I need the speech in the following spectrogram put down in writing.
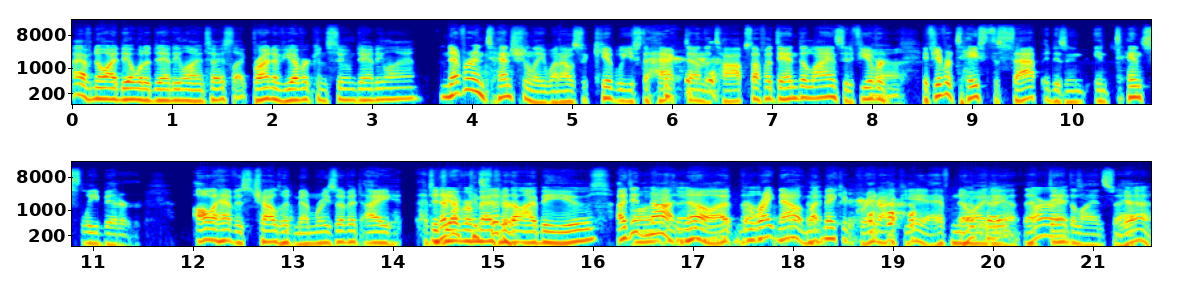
I have no idea what a dandelion tastes like. Brian, have you ever consumed dandelion? Never intentionally. When I was a kid, we used to hack down the tops off of dandelions, and if you ever Yeah. if you ever taste the sap, it is in, intensely bitter. All I have is childhood memories of it. I have Did never you ever measure the IBUs? I did not. No. I, No? right now it might make a great IPA. I have no Okay. idea that right. dandelion sap. Yeah.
